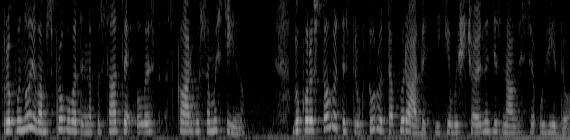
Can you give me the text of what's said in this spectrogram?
Пропоную вам спробувати написати лист скаргу самостійно. Використовуйте структуру та поради, які ви щойно дізналися у відео.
